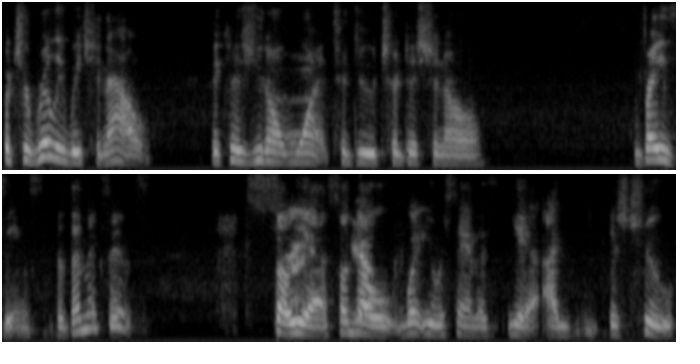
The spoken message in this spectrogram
But you're really reaching out because you don't want to do traditional raisings. Does that make sense? So right. yeah, so yeah. no, what you were saying is yeah, I is true.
